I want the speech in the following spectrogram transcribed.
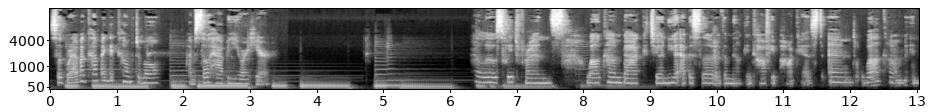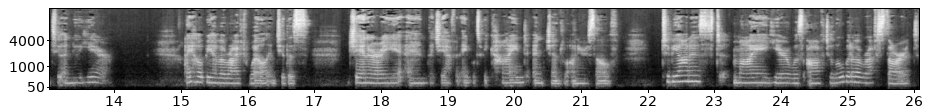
So grab a cup and get comfortable. I'm so happy you are here. Hello, sweet friends. Welcome back to a new episode of the Milk and Coffee Podcast, and welcome into a new year. I hope you have arrived well into this January and that you have been able to be kind and gentle on yourself. To be honest, my year was off to a little bit of a rough start.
